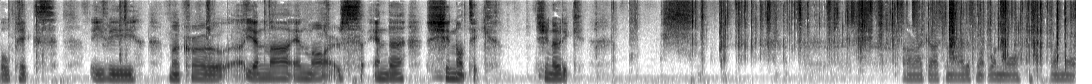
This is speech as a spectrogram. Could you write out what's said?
Vulpix, Eevee, Murkrow, uh, Yanma, and Mars, and uh, Shinotic. Shiinotic. Alright guys, come on, I just want one more, one more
